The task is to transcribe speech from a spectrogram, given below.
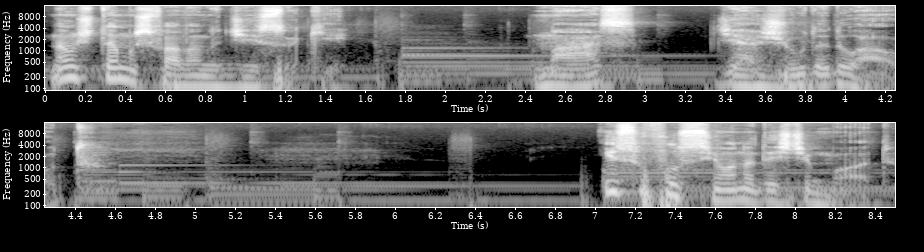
Não estamos falando disso aqui, mas de ajuda do alto. Isso funciona deste modo.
